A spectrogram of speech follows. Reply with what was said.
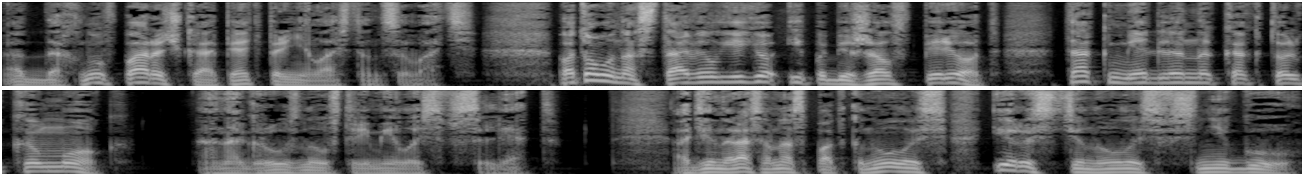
Отдохнув, парочка опять принялась танцевать. Потом он оставил ее и побежал вперед, так медленно, как только мог. Она грузно устремилась вслед. Один раз она споткнулась и растянулась в снегу.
